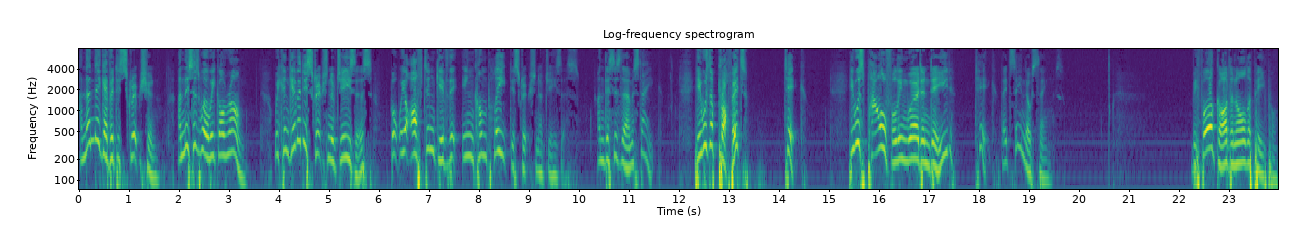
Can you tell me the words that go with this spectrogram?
And then they gave a description. And this is where we go wrong. We can give a description of Jesus, but we often give the incomplete description of Jesus. And this is their mistake. He was a prophet, tick. He was powerful in word and deed, tick. They'd seen those things. Before God and all the people,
